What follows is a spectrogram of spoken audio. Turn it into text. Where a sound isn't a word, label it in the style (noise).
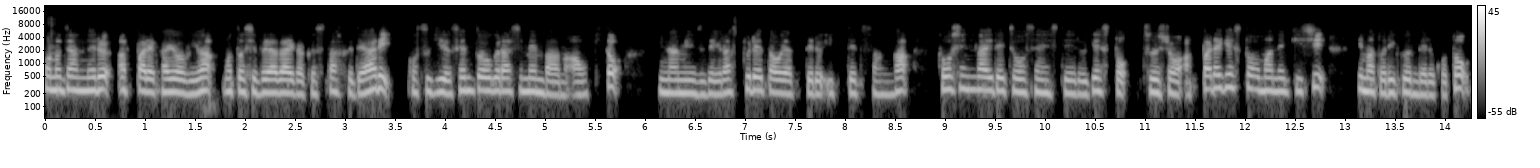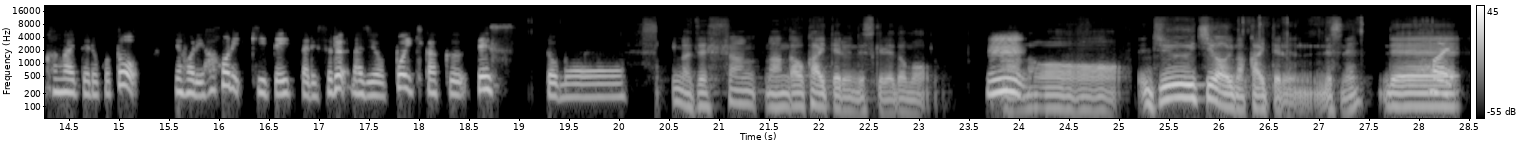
このチャンネル、あっぱれ火曜日は、元渋谷大学スタッフであり、小杉湯銭湯暮らしメンバーの青木と、南伊豆でイラストレーターをやってる一徹さんが、等身大で挑戦しているゲスト、通称あっぱれゲストをお招きし、今取り組んでいること、考えていることを、根掘り葉掘り聞いていったりするラジオっぽい企画です。どうも。今、絶賛漫画を描いてるんですけれども、うん、あの11話を今書いてるんですね。で、はい、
